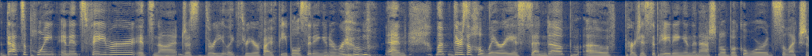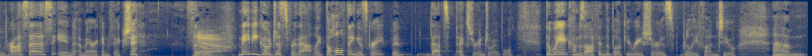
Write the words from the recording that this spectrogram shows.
that's a point in its favor. It's not just three like three or five people sitting in a room. And there's a hilarious send up of participating in the National Book Awards selection process in American fiction. So yeah. maybe go just for that. Like the whole thing is great, but that's extra enjoyable. The way it comes off in the book Erasure is really fun too. Um,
